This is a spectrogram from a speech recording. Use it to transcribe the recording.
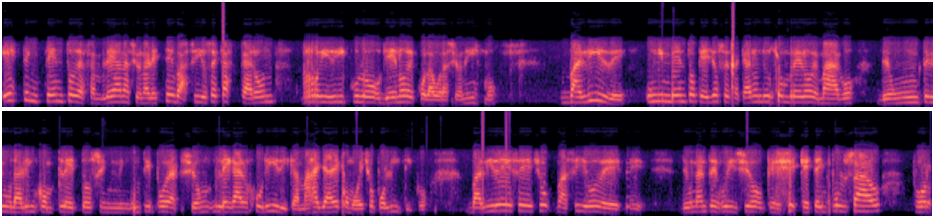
este intento de Asamblea Nacional, este vacío, ese cascarón ridículo lleno de colaboracionismo, valide un invento que ellos se sacaron de un sombrero de mago, de un tribunal incompleto, sin ningún tipo de acción legal jurídica, más allá de como hecho político, valide ese hecho vacío de, de, un antejuicio que, que está impulsado por,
